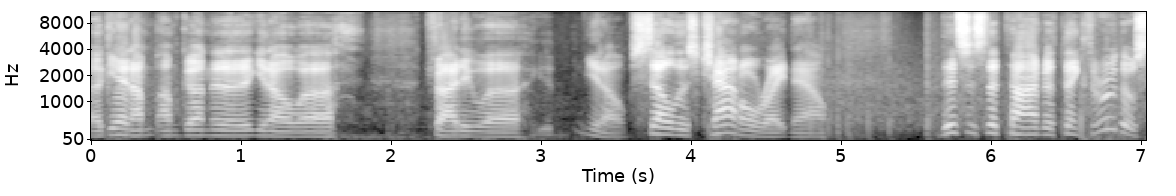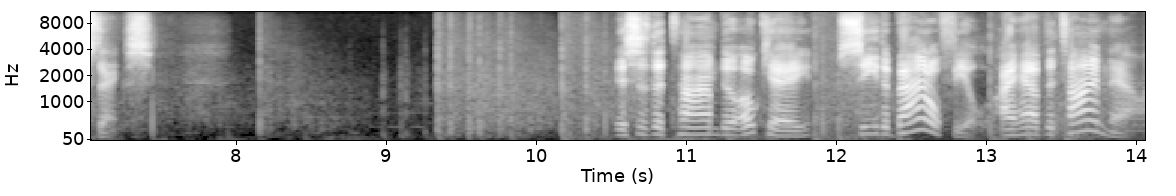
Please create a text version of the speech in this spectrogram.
again, I'm, I'm going to, you know, uh, try to, uh, you know, sell this channel right now. This is the time to think through those things. This is the time to, okay, see the battlefield. I have the time now.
